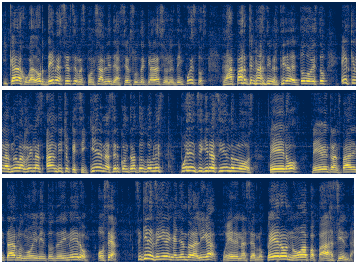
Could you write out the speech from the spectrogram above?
y cada jugador debe hacerse responsable de hacer sus declaraciones de impuestos. La parte más divertida de todo esto es que en las nuevas reglas han dicho que si quieren hacer contratos dobles pueden seguir haciéndolos, pero deben transparentar los movimientos de dinero. O sea, si quieren seguir engañando a la liga, pueden hacerlo, pero no a papá Hacienda.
